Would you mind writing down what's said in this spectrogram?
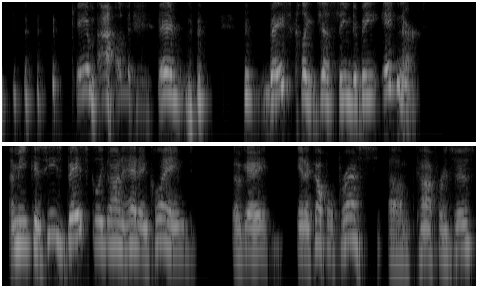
came out and basically just seemed to be ignorant. I mean, because he's basically gone ahead and claimed, okay, in a couple press um, conferences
